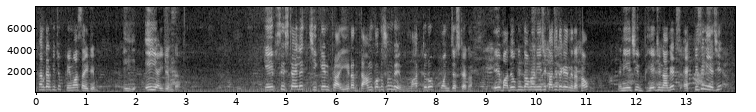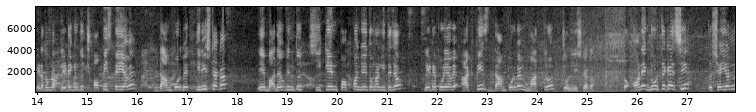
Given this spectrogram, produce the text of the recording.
এখানকার কিছু ফেমাস আইটেম এই যে, এই আইটেমটা কেএফসি স্টাইলের চিকেন ফ্রাই এটার দাম কত শুনবে? মাত্র পঞ্চাশ টাকা। এ বাদেও কিন্তু আমরা নিয়েছি, কাছে থেকে এনে দেখাও। নিয়েছি ভেজ নাগেটস এক পিসই নিয়েছি। এটা তোমরা প্লেটে কিন্তু ছ পিস পেয়ে যাবে। দাম পড়বে তিরিশ টাকা। এ বাদেও কিন্তু চিকেন পপকর্ন যদি তোমরা নিতে চাও প্লেটে পড়ে যাবে আট পিস দাম পড়বে মাত্র চল্লিশ টাকা। তো অনেক দূর থেকে এসেছি, তো সেই জন্য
